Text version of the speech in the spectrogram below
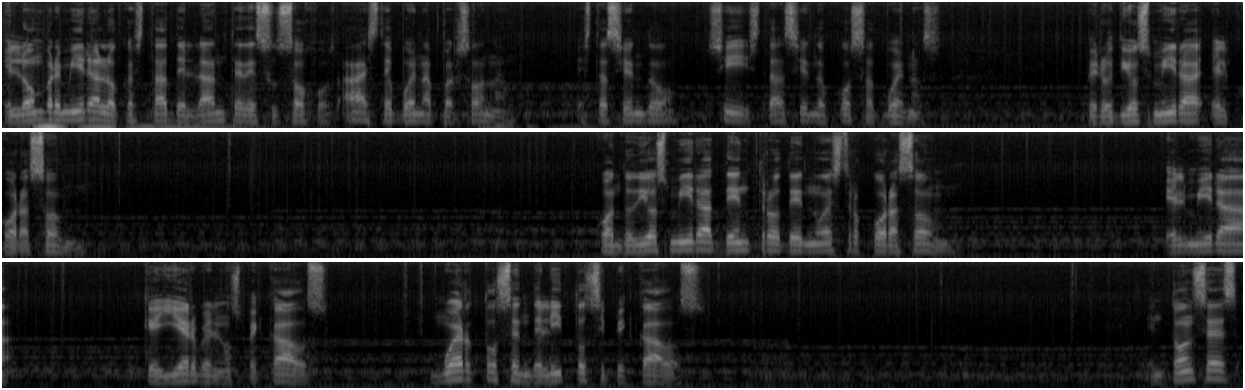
El hombre mira lo que está delante de sus ojos. Ah, esta es buena persona. Está haciendo, sí, está haciendo cosas buenas. Pero Dios mira el corazón. Cuando Dios mira dentro de nuestro corazón, Él mira que hierven los pecados, muertos en delitos y pecados. Entonces,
